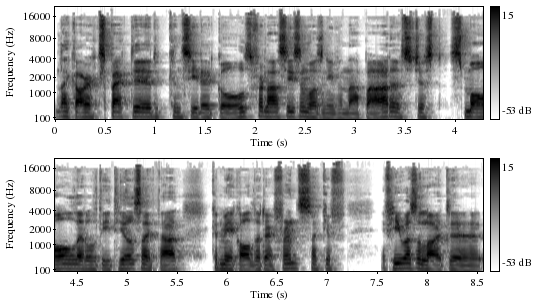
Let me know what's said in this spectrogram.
like our expected conceded goals for last season wasn't even that bad. It's just small little details like that could make all the difference. Like if if he was allowed to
